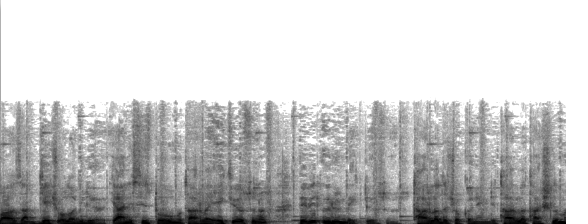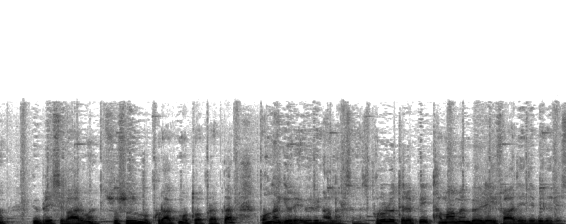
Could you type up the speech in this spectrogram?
bazen geç olabiliyor. Yani siz tohumu tarlaya ekiyorsunuz ve bir ürün bekliyorsunuz. Tarla da çok önemli. Tarla taşlı mı? Gübresi var mı? Susuz mu? Kurak mı topraklar? Ona göre ürün alırsınız. Proloterapiyi tamamen böyle ifade edebiliriz.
